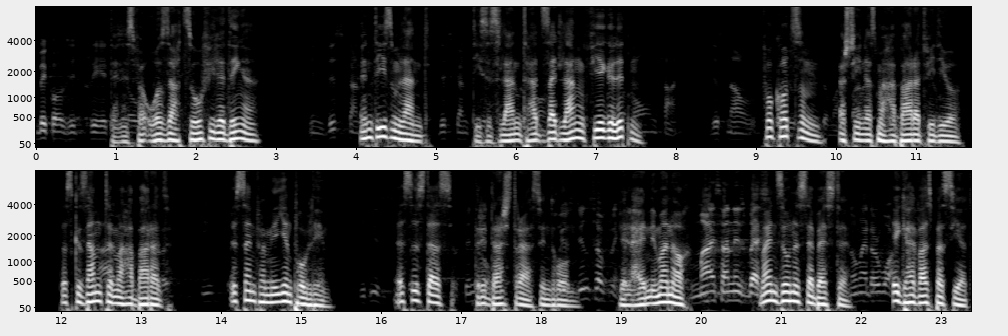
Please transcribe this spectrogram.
Denn es verursacht so viele Dinge. In diesem Land, dieses Land hat seit langem viel gelitten. Vor kurzem erschien das Mahabharat-Video. Das gesamte Mahabharat ist ein Familienproblem. Es ist das Tridashtra-Syndrom. Wir leiden immer noch. Mein Sohn ist der Beste, egal was passiert.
